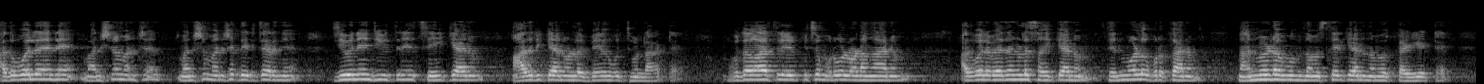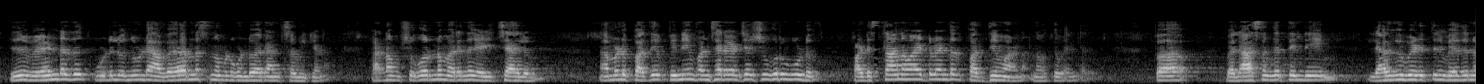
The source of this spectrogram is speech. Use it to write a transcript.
അതുപോലെ തന്നെ മനുഷ്യനെ മനുഷ്യൻ മനുഷ്യൻ മനുഷ്യനെ തിരിച്ചറിഞ്ഞ് ജീവനെയും ജീവിതത്തിനെയും സ്നേഹിക്കാനും ആദരിക്കാനുള്ള വിവേകബുദ്ധി ഉണ്ടാകട്ടെ ഭൂതകാലത്തിൽ ഏൽപ്പിച്ച മുറിവുകൾ ഉണങ്ങാനും അതുപോലെ വേദനകൾ സഹിക്കാനും തിന്മകൾ പൊറുക്കാനും നന്മയുടെ മുമ്പിൽ നമസ്കരിക്കാനും നമുക്ക് കഴിയട്ടെ. ഇതിന് വേണ്ടത് കൂടുതൽ ഒന്നുകൂടെ അവയർനെസ് നമ്മൾ കൊണ്ടുവരാൻ ശ്രമിക്കണം. കാരണം ഷുഗറിന് മരുന്ന് കഴിച്ചാലും നമ്മൾ പതി പിന്നെയും പഞ്ചസാര കഴിച്ചാൽ ഷുഗർ കൂടും. അടിസ്ഥാനമായിട്ട് വേണ്ടത് പദ്യമാണ് നമുക്ക് വേണ്ടത്. ഇപ്പൊ ബലാസംഗത്തിന്റെയും ലഘുപീഠത്തിന് വേദന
